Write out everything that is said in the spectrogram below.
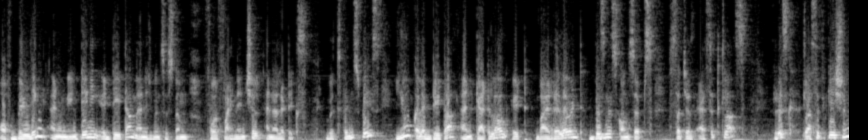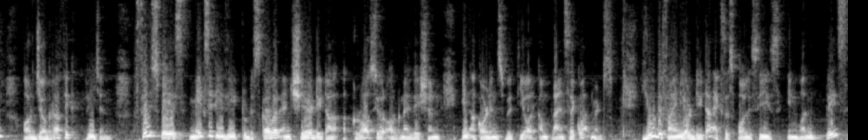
of building and maintaining a data management system for financial analytics. With FinSpace, you collect data and catalog it by relevant business concepts such as asset class, risk classification, or geographic region. FinSpace makes it easy to discover and share data across your organization in accordance with your compliance requirements. You define your data access policies in one place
